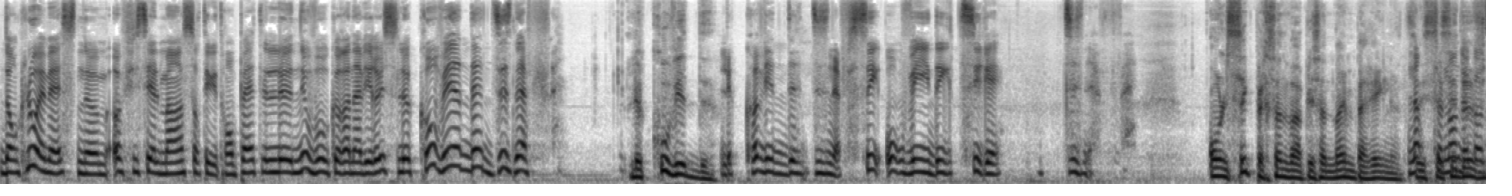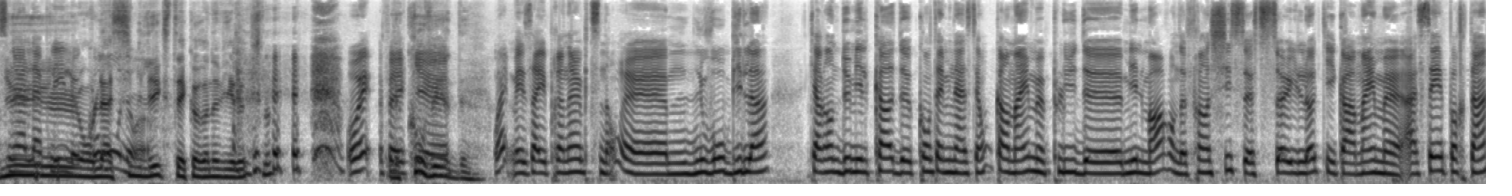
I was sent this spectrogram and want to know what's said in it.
Donc, l'OMS nomme officiellement sur trompettes le nouveau coronavirus, le COVID-19. Le COVID. Le COVID-19. C-O-V-D-19. On le sait que personne va appeler ça de même, pareil. Là. Non, tout le monde va continuer à l'appeler le On l'a assimilé que c'était coronavirus. oui. Le COVID. oui, mais ça y prenait un petit nom. Euh, nouveau bilan 42 000 cas de contamination, quand même plus de 1000 morts. On a franchi ce seuil-là qui est quand même euh, assez important.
